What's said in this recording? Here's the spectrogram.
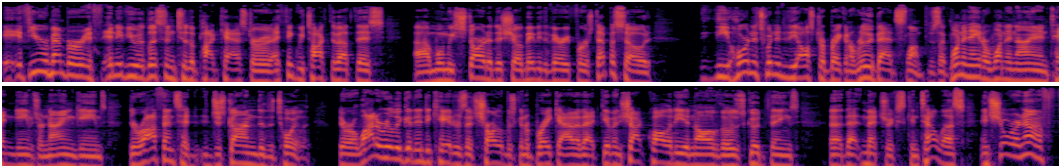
If you remember, if any of you had listened to the podcast, or I think we talked about this um, when we started the show, maybe the very first episode, the Hornets went into the All Star break in a really bad slump. It was like one and eight or one and nine in ten games or nine games. Their offense had just gone to the toilet. There are a lot of really good indicators that Charlotte was going to break out of that, given shot quality and all of those good things uh, that metrics can tell us. And sure enough,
